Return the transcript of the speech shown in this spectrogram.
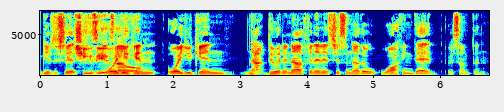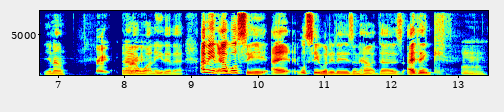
gives a Be shit, cheesy as or you can or you can not do it enough, and then it's just another Walking Dead or something. You know. right. And I don't want either of that. I mean, uh, we'll see. I we'll see what it is and how it does. I think Mhm.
